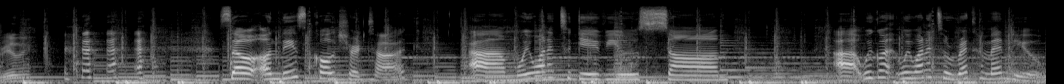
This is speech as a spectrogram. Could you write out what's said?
Really? So on this culture talk, um, we wanted to give you some uh, we got, we wanted to recommend you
